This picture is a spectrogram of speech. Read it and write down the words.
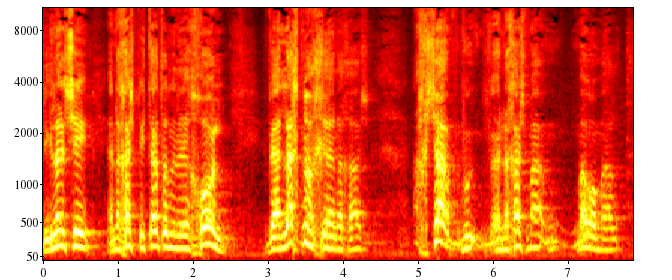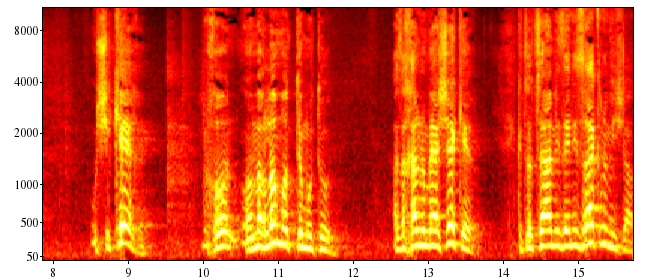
בגלל שהנחש פיתה אותנו לאכול והלכנו אחרי הנחש, עכשיו, הנחש, מה, מה הוא אמר? הוא שיקר, נכון? הוא אמר לא מות תמותון. אז אכלנו מהשקר. כתוצאה מזה נזרקנו משם.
